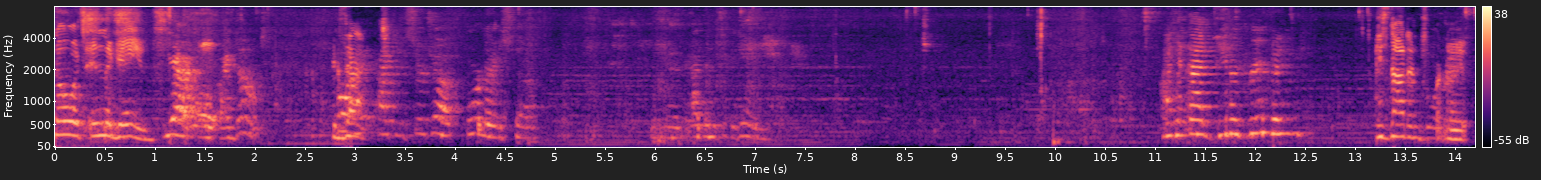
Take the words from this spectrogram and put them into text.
know what's in the game. Yeah, well, I don't. Exactly. But I can search out Fortnite stuff and add them to the game. I can add Peter Griffin. He's not in Fortnite.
